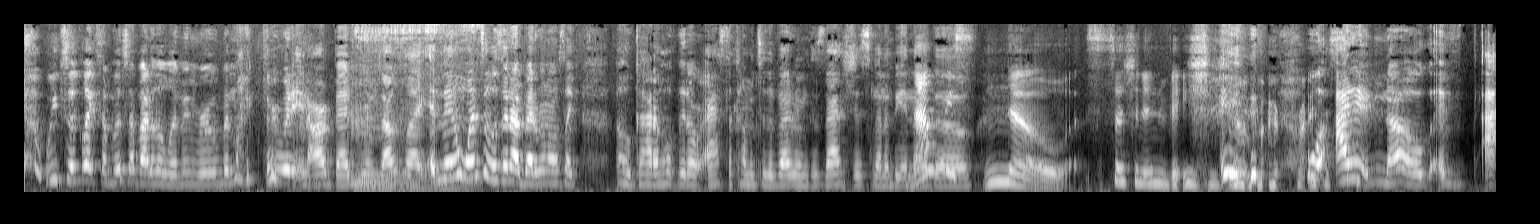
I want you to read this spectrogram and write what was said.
we took like some of the stuff out of the living room and like threw it in our bedrooms. I was like, and then once it was in our bedroom, I was like, oh god, I hope they don't ask to come into the bedroom because that's just gonna be a no That would be go. no, such an invasion of our privacy. Well, I didn't know if I,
